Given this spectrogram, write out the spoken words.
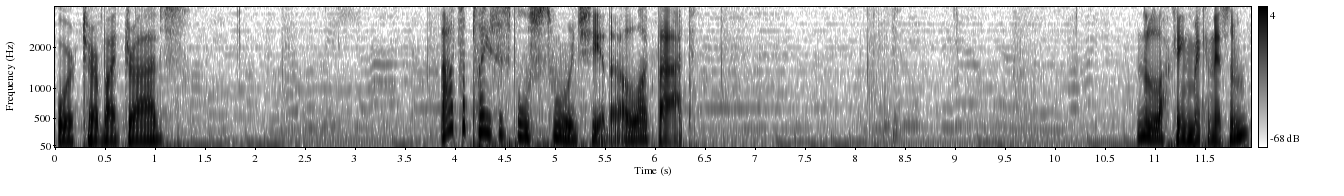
four terabyte drives. Lots of places for storage here though, I like that. The locking mechanism.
